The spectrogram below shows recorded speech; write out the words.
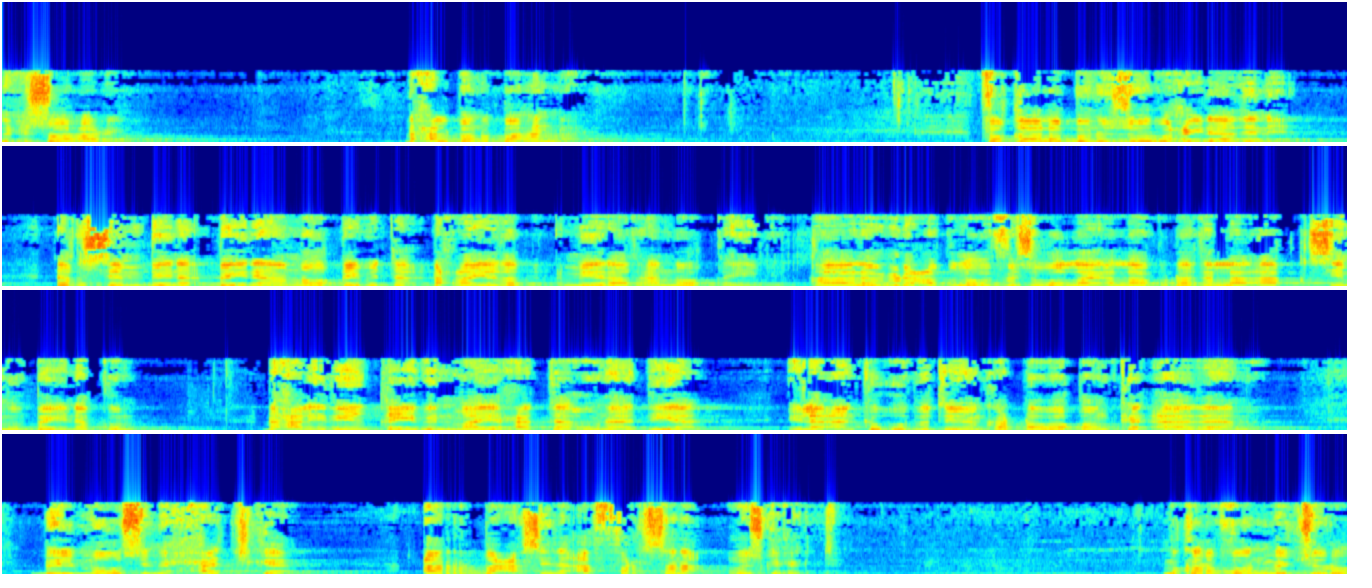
wixii soo hadhay dhaxal baan u baahannahay. Faqaala banu zubayr waxay idhaahdeen iqsim baynana noo qayb inta dhexda ayada miiraadka noo qaybi. Qaala wuxuu uhi cabdullah ufis wallahi allah ku dhaartay laa aqsimu baynakum dhaxal idiin qaybin maayo xataa unaadiya ilaa aan ka ubatayon ka dhawaaqoon ka aadaamo bilmawsimi xajka arbac sina afar sana oo isku xigta mikrofon ma jiro.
